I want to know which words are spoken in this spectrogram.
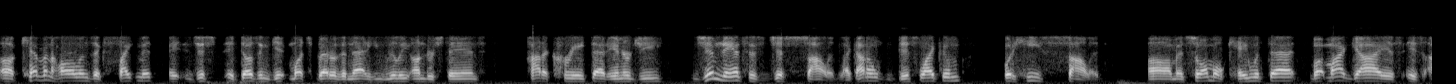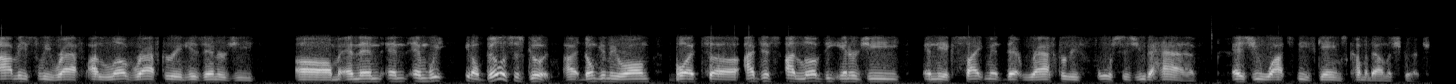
Uh, Kevin Harlan's excitement, it just it doesn't get much better than that. He really understands how to create that energy. Jim Nantz is just solid. Like I don't dislike him, but he's solid. Um, and so I'm okay with that. But my guy is is obviously Raf. I love Raftery and his energy. Um, and then and and we, you know, Bilas is good. I, don't get me wrong, but uh, I just I love the energy and the excitement that Raftery forces you to have as you watch these games coming down the stretch.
